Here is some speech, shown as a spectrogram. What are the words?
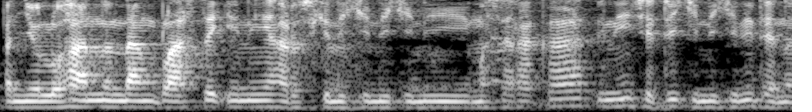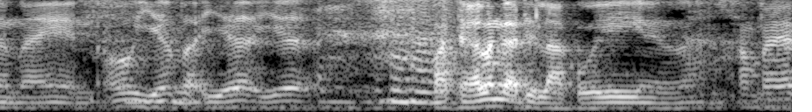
penyuluhan tentang plastik ini harus gini gini gini masyarakat ini jadi gini gini dan lain-lain. Oh iya pak iya iya. Padahal nggak dilakuin sampai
